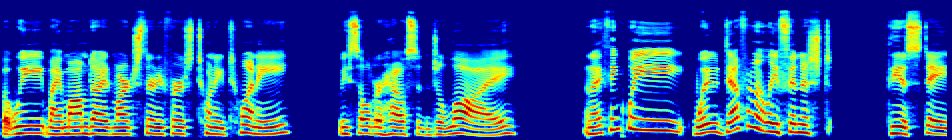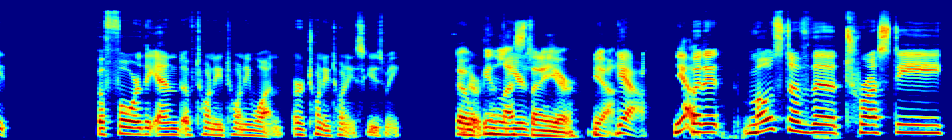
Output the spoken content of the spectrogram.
But we, my mom died March 31st, 2020. We sold her house in July. And I think we, we definitely finished the estate before the end of 2021 or 2020, excuse me. So in less years. than a year. Yeah. Yeah. Yeah. But it most of the trustee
